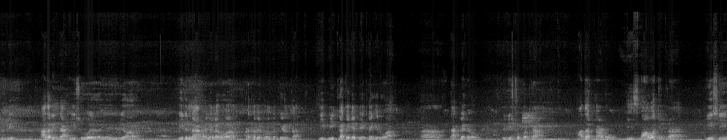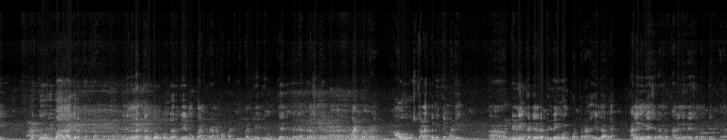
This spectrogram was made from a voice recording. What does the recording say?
ಸುದ್ದಿ. ಆದ್ದರಿಂದ ಈ ಸು ಇದನ್ನು ಎಲ್ಲರೂ ಪಡ್ಕೋಬೇಕು ಅಂತ ಕೇಳ್ತಾ ಈ ಬಿ ಖಾತೆಗೆ ಬೇಕಾಗಿರುವ ದಾಖಲೆಗಳು ರಿಜಿಸ್ಟ್ರ್ ಪತ್ರ ಆಧಾರ್ ಕಾರ್ಡು ಈ ಭಾವಚಿತ್ರ ಇ ಸಿ ಮತ್ತು ವಿಭಾಗ ಆಗಿರೋ ಪತ್ರ. ಇದನ್ನೆಲ್ಲ ತಂದು ಒಂದು ಅರ್ಜಿ ಮುಖಾಂತರ ನಮ್ಮ ಪಟ್ ಪಂಚಾಯತಿ ಮುಖ್ಯ ಅಧಿಕಾರಿ ಅಡ್ರೆಸ್ಗೆ ಮಾಡಿಕೊಟ್ರೆ ಅವರು ಸ್ಥಳ ತನಿಖೆ ಮಾಡಿ ಬಿಲ್ಡಿಂಗ್ ಕಟ್ಟಿದರೆ ಬಿಲ್ಡಿಂಗ್ ಒಂದು ಕೊಡ್ತಾರೆ. ಇಲ್ಲಾಂದರೆ ಖಾಲಿ ನಿವೇಶನ ಅಂದರೆ ಖಾಲಿ ನಿವೇಶನ ಅಂತ ಇರ್ತಾರೆ.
